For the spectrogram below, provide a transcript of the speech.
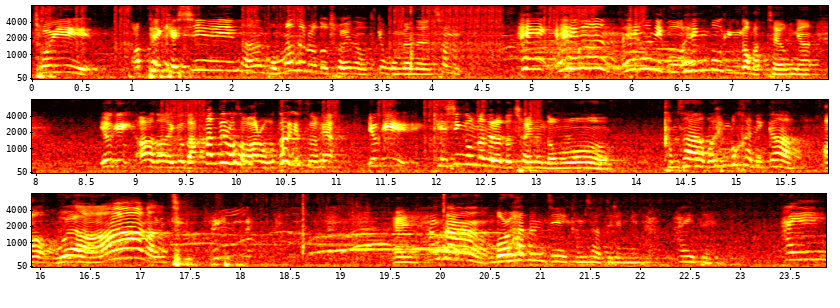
저희 앞에 계신다는 것만으로도 저희는 어떻게 보면은 참 행, 행운 행운이고 행복인 것 같아요. 그냥 여기 아 나 이거 낯간지러워서 말을 못하겠어. 그냥 여기 계신 것만으로도 저희는 너무 감사하고 행복하니까 아 뭐야 나 미치겠네. 네, 항상 뭘 하든지 감사드립니다. 하이들 하이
